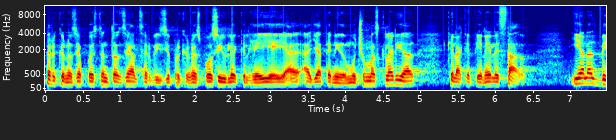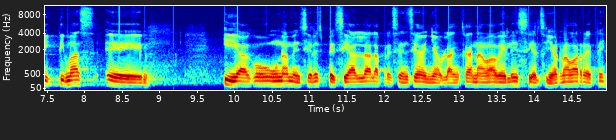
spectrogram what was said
pero que no se ha puesto entonces al servicio porque no es posible que el GIA haya tenido mucho más claridad que la que tiene el Estado. Y a las víctimas, eh, y hago una mención especial a la presencia de doña Blanca Nava Vélez y el señor Navarrete,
